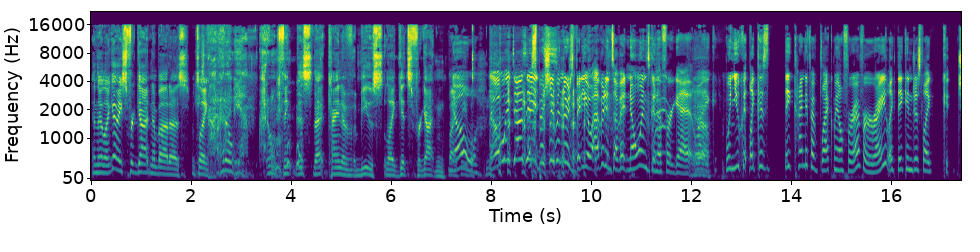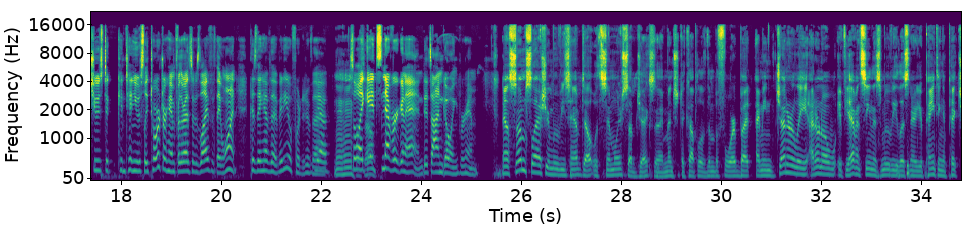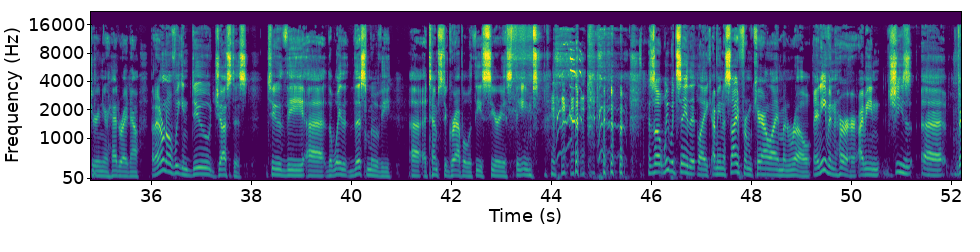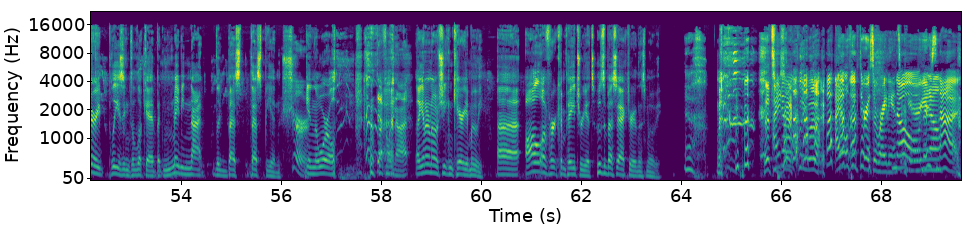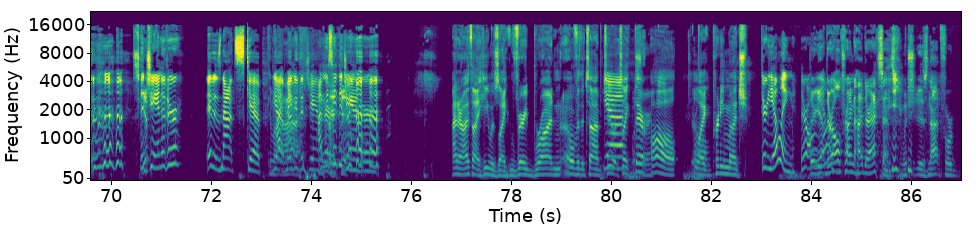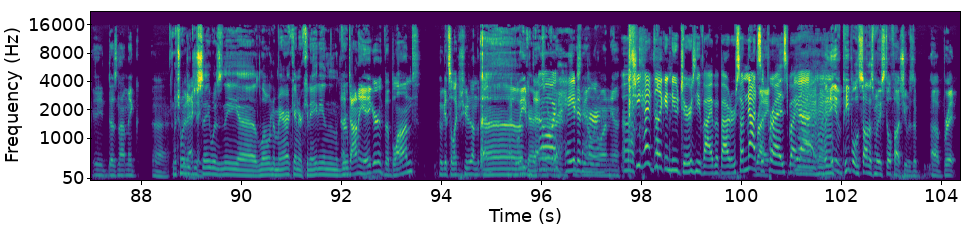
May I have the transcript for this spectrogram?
And they're like yeah he's forgotten about us it's like I don't IBM. I don't think this that kind of abuse like gets forgotten by No. people. No, it doesn't. Especially when there's video evidence of it, no one's gonna forget. Yeah. Like when you could, like, because they kind of have blackmail forever, right? Like they can just like c- choose to continuously torture him for the rest of his life if they want, because they have that video footage of that. Yeah. So like So- it's never gonna end. It's ongoing for him. Now, some slasher movies have dealt with similar subjects. I mentioned a couple of them before, but I mean, generally, I don't know if you haven't seen this movie, listener, you're painting a picture in your head right now, but I don't know if we can do justice to the uh, the way that this movie uh, attempts to grapple with these serious themes. so we would say that, like, I mean, aside from Caroline Munro, and even her, I mean, she's uh, very pleasing to look at, but maybe not the best thespian Sure. in the world. Definitely not. like, I don't know if she can carry a movie. Uh, all of her compatriots, who's the best actor in this movie? That's I don't- exactly what I. I don't think there is a right answer no, here. you there's know? not. The Skip? janitor. it is not Skip. Come yeah, on. maybe the janitor. I'm gonna say the janitor. I don't know. I thought he was like very broad and over the top too. Yeah. It's like they're Sure. all They're like pretty much. They're yelling. They're all They're, yeah, yelling. they're all trying to hide their accents, which is not for. It does not make. Uh, Which one good did you acting. say was the uh, lone American or Canadian in the Uh, group? Donna Yeager, the blonde who gets electrocuted on the bed. Oh, oh, I believe okay. that's Oh, her. I and she's hated the her. Only one, yeah. Ugh. She had like a New Jersey vibe about her, so I'm not Right. surprised by Yeah. that. And even people who saw this movie still thought she was a, a Brit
